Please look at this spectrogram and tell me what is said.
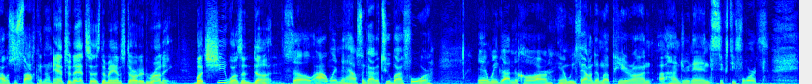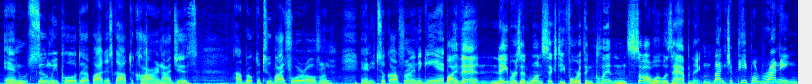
I was just socking him. Antoinette says the man started running but she wasn't done. So I went in the house and got a two by four and we got in the car and we found him up here on 164th and soon we pulled up I just got out the car and I just I broke the 2x4 over him and he took off running again. By then neighbors at 164th and Clinton saw what was happening. A bunch of people running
